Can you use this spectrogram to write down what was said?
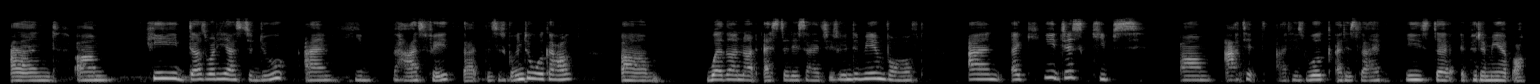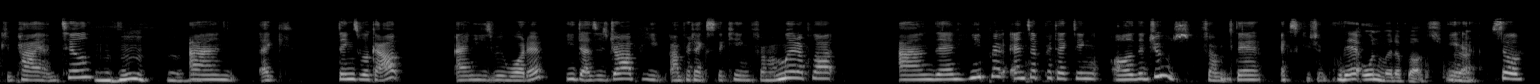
And um, he does what he has to do, and he has faith that this is going to work out, um, whether or not Esther decides she's going to be involved. And like he just keeps um, at it, at his work, at his life. He's the epitome of occupy until, Mhm, mhm. and like things work out, and he's rewarded. He does his job. He um, protects the king from a murder plot, and then he pr- ends up protecting all the Jews from their execution plot. Their own murder plots. Yeah. So,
